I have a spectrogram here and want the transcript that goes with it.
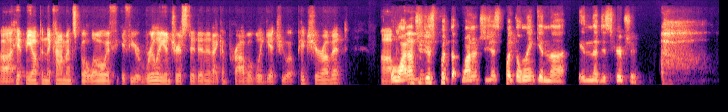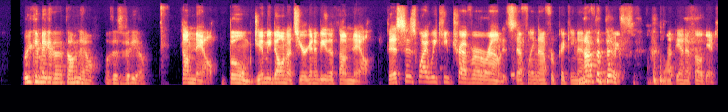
Uh, hit me up in the comments below if, if you're really interested in it. I can probably get you a picture of it. Uh, Well, why don't you just put the Why don't you just put the link in the in the description? Or you can make it the thumbnail of this video. thumbnail. Boom. Jimmy Donuts, you're going to be the thumbnail. This is why we keep Trevor around. It's definitely not for picking Not the picks. games, not the NFL games.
